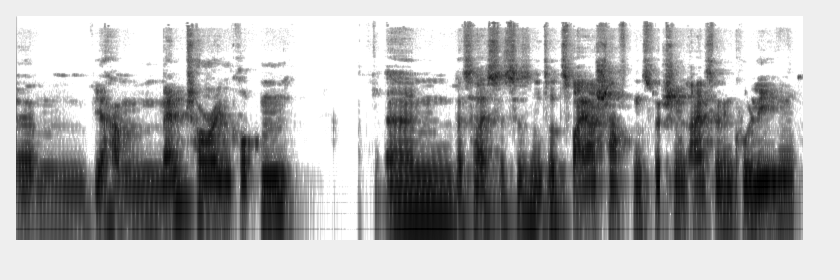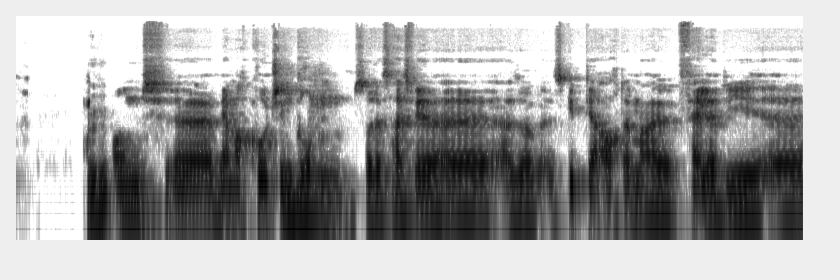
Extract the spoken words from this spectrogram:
Ähm, wir haben Mentoring-Gruppen, ähm, das heißt, es sind so Zweierschaften zwischen einzelnen Kollegen. Mhm. Und äh, wir haben auch Coaching-Gruppen. So, das heißt, wir, äh, also es gibt ja auch dann mal Fälle, die äh,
